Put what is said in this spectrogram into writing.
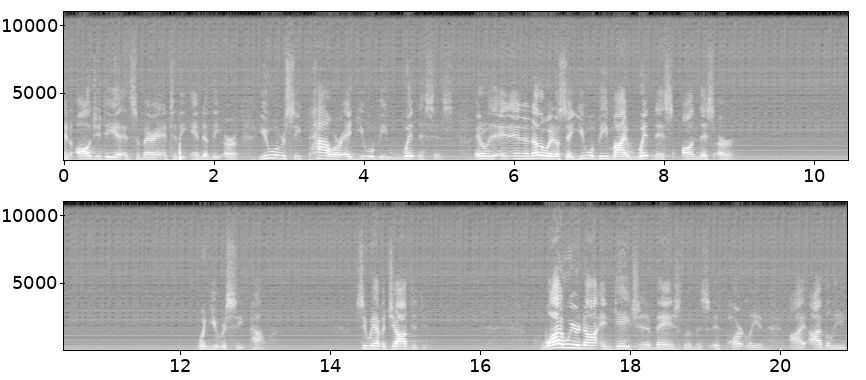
in all Judea and Samaria, and to the end of the earth. You will receive power, and you will be witnesses. It'll, in, another way, it'll say, You will be my witness on this earth. when you receive power. See, we have a job to do. Why we are not engaged in evangelism is, is partly, and I, I believe,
